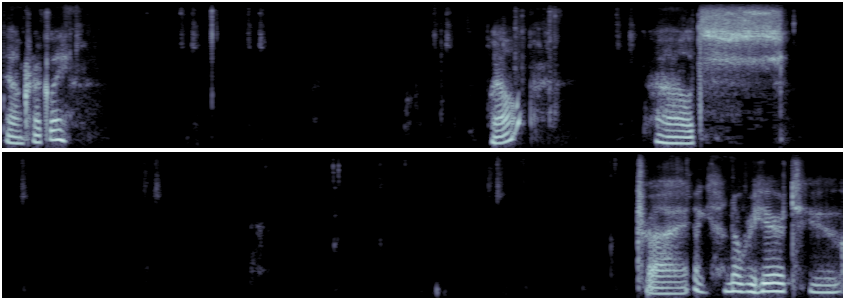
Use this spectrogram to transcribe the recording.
down correctly. Well, uh, let's try again over here to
